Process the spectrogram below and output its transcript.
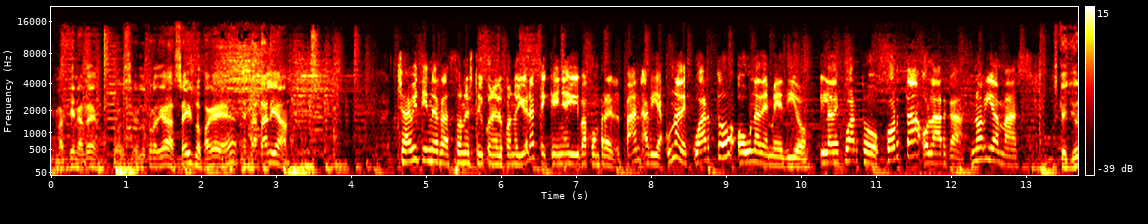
Imagínate, pues el otro día seis lo pagué, ¿eh? En Natalia. Xavi tiene razón, estoy con él. Cuando yo era pequeña y iba a comprar el pan, había una de cuarto o una de medio. Y la de cuarto corta o larga. No había más. Es que yo,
